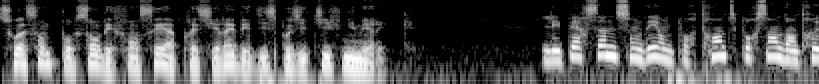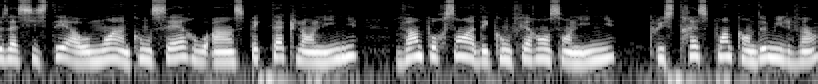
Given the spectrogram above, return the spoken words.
60% des Français apprécieraient des dispositifs numériques. Les personnes sondées ont pour 30% d'entre eux assisté à au moins un concert ou à un spectacle en ligne, 20% à des conférences en ligne, plus 13 points qu'en 2020,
